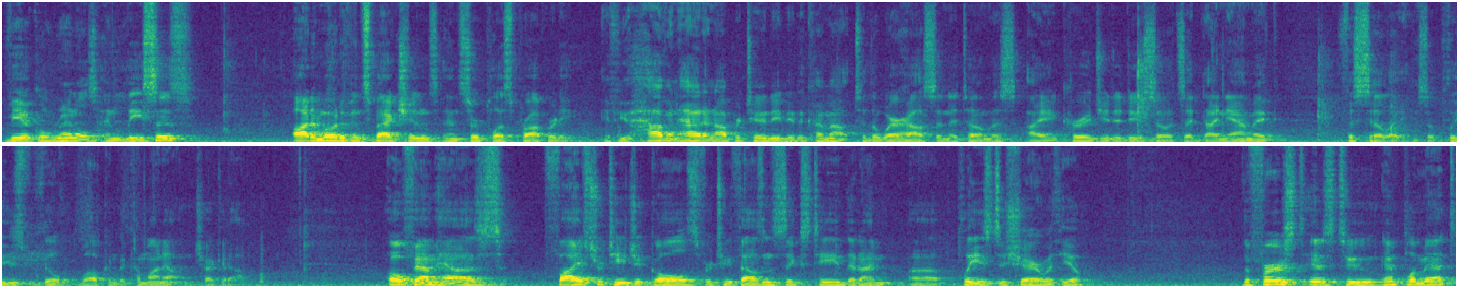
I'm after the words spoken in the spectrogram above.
vehicle rentals and leases, automotive inspections, and surplus property. If you haven't had an opportunity to come out to the warehouse in Natomas, I encourage you to do so. It's a dynamic facility, so please feel welcome to come on out and check it out. OFAM has five strategic goals for 2016 that I'm uh, pleased to share with you. The first is to implement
